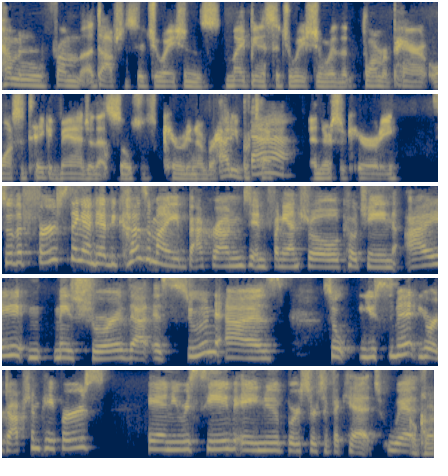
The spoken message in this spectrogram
coming from adoption situations might be in a situation where the former parent wants to take advantage of that social security number. How do you protect yeah. and their security? So the first thing I did, because of my background in financial coaching, I made sure that as soon as so you submit your adoption papers and you receive a new birth certificate with okay.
